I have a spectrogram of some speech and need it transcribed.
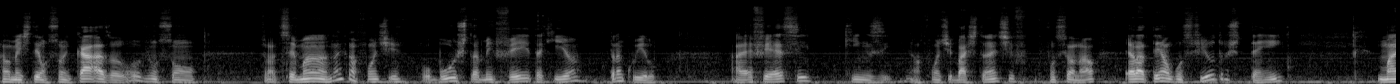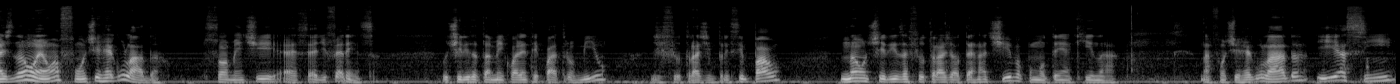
realmente ter um som em casa, ouvir um som final de semana, né, que é uma fonte robusta, bem feita aqui, ó, tranquilo. A FS 15. É uma fonte bastante funcional. Ela tem alguns filtros? Tem. Mas não é uma fonte regulada. Somente essa é a diferença. Utiliza também 44 mil de filtragem principal. Não utiliza filtragem alternativa, como tem aqui na, na fonte regulada e assim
